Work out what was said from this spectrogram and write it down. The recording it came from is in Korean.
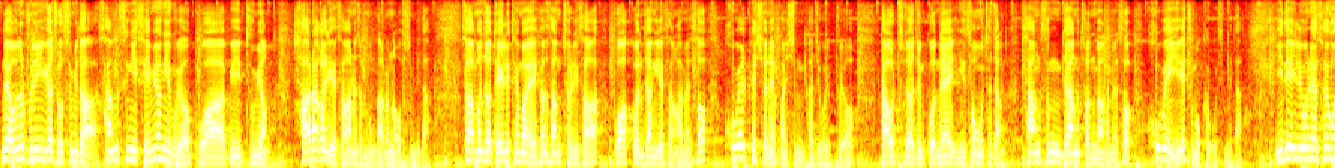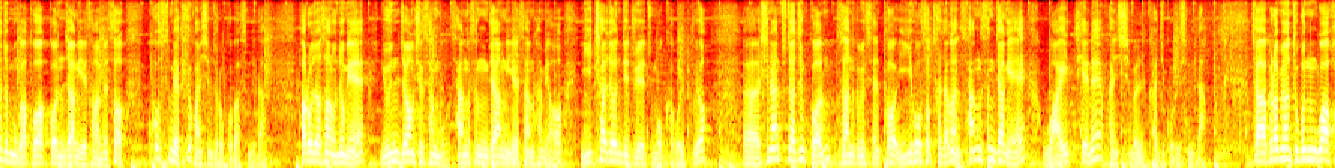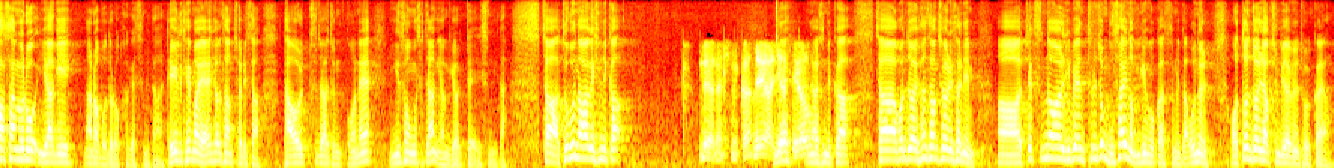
네, 오늘 분위기가 좋습니다. 상승이 세명이고요 보합이 두 명 하락을 예상하는 전문가는 없습니다. 자, 먼저 데일리 테마의 현상철 이사, 보합권장 예상하면서 코웰 패션에 관심 가지고 있고요. 다올 투자증권의 이성우 차장, 상승장 전망하면서 코웨이에 주목하고 있습니다. 이데일리온의 서영원 전문가 보합권장 예상하면서 코스맥스 관심주로 꼽았습니다. 바로 자산 운용의 윤정식 상무, 상승장 예상하며 2차 전지주에 주목하고 있고요. 어, 신한투자증권 부산금융센터 이호석 차장은 상승장의 YTN에 관심을 가지고 있습니다. 자, 그러면 두 분과 화상으로 이야기 나눠보도록 하겠습니다. 데일리 테마의 현상철 이사, 다울투자증권의 이성우 사장 연결돼 있습니다. 자, 두 분 나와 계십니까? 네, 안녕하십니까? 네, 안녕하세요. 네, 안녕하십니까? 자, 먼저 현상철 이사님, 어, 잭슨홀 이벤트는 좀 무사히 넘긴 것 같습니다. 오늘 어떤 전략 준비하면 좋을까요?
